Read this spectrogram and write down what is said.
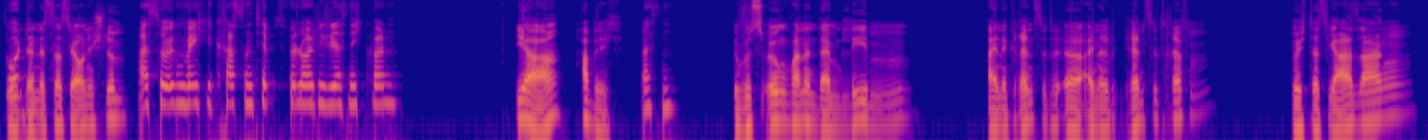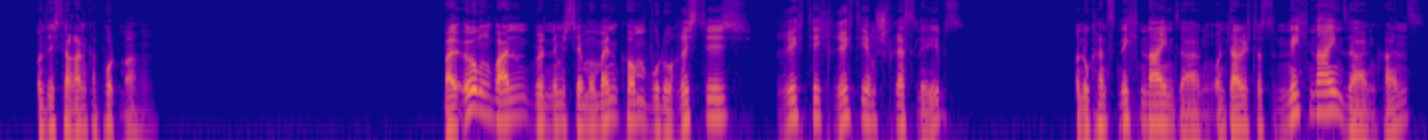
So, Gut. dann ist das ja auch nicht schlimm. Hast du irgendwelche krassen Tipps für Leute, die das nicht können? Ja, habe ich. Was denn? Du wirst irgendwann in deinem Leben eine Grenze, äh, eine Grenze treffen, durch das Ja sagen und dich daran kaputt machen. Weil irgendwann wird nämlich der Moment kommen, wo du richtig, richtig, richtig im Stress lebst und du kannst nicht Nein sagen. Und dadurch, dass du nicht Nein sagen kannst,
